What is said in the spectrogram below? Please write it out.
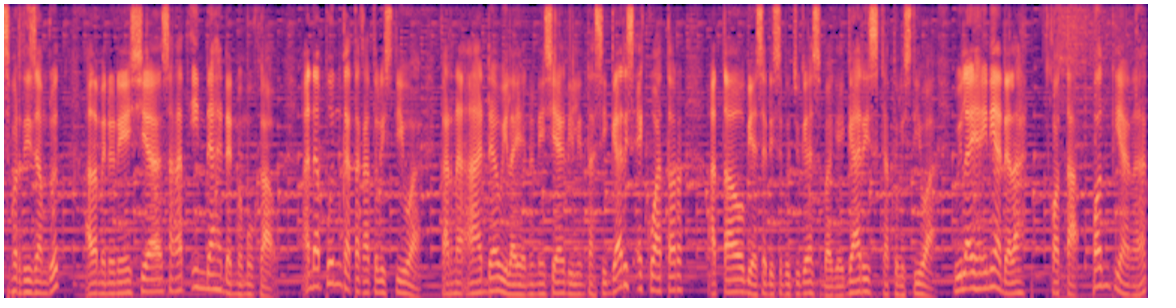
Seperti zamrud, alam Indonesia sangat indah dan memukau. Adapun kata katulistiwa, karena ada wilayah Indonesia yang dilintasi garis ekuator atau biasa disebut juga sebagai garis katulistiwa. Wilayah ini adalah kota Pontianak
